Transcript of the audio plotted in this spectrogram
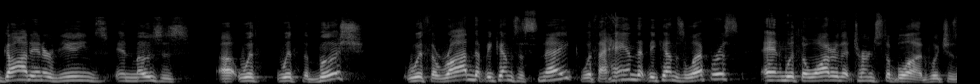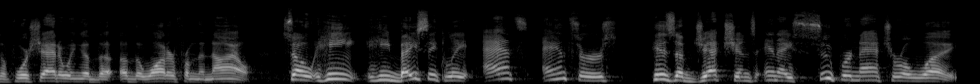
God intervenes in Moses uh, with, with the bush, with the rod that becomes a snake, with the hand that becomes leprous, and with the water that turns to blood, which is a foreshadowing of the, of the water from the Nile. So he, he basically answers his objections in a supernatural way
